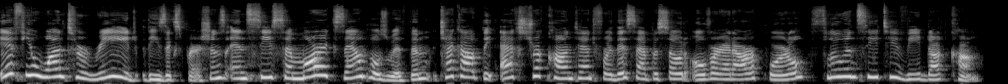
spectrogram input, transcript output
if you want to read these expressions and see some more examples with them, check out the extra content for this episode over at our portal, fluencytv.com.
